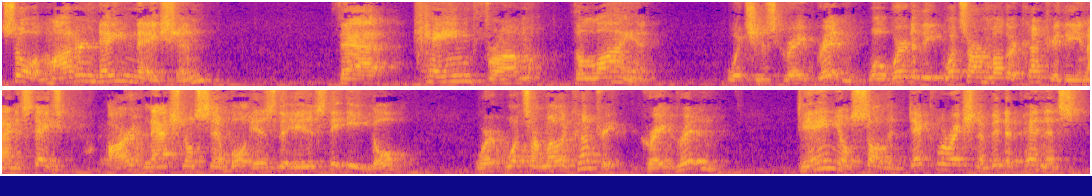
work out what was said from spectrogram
So, a modern day nation that came from the lion, which is Great Britain. Well, where do the what's our mother country, the United States? Our national symbol is the is the eagle. Where, what's our mother country? Great Britain. Daniel saw the Declaration of Independence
